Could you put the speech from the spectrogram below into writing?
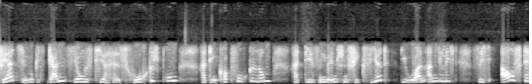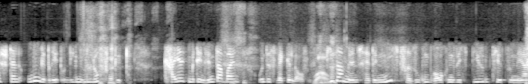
Pferdchen, wirklich ganz junges Tier, ist hochgesprungen, hat den Kopf hochgenommen, hat diesen Menschen fixiert, die Ohren angelegt, sich auf der Stelle umgedreht und in die Luft keilt mit den Hinterbeinen und ist weggelaufen. Wow. Dieser Mensch hätte nicht versuchen brauchen, sich diesem Tier zu nähern.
